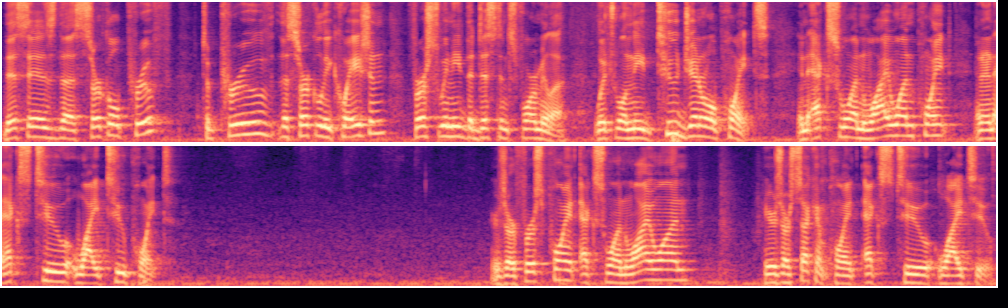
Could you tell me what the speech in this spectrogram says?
This is the circle proof. To prove the circle equation, first we need the distance formula, which will need two general points, an x1, y1 point and an x2, y2 point. Here's our first point, x1, y1. Here's our second point, x2, y2.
